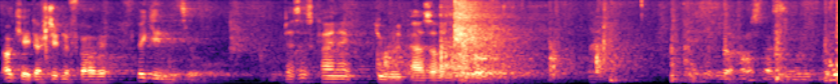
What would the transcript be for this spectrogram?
Okay, da steht eine Frau. Wir, gehen jetzt hier hoch. Das ist keine Jubelperserin. Oh,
